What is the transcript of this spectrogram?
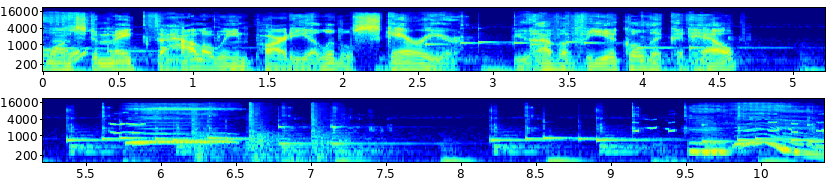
Wants to make the Halloween party a little scarier. You have a vehicle that could help? Mm-hmm.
